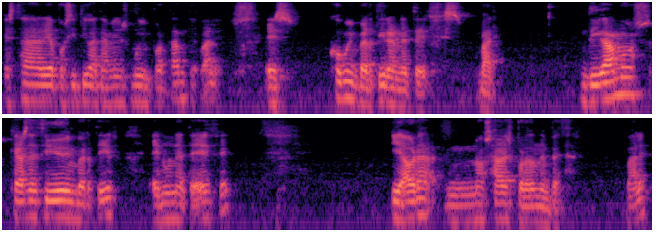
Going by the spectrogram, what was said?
esta diapositiva también es muy importante, ¿vale? Es cómo invertir en ETFs, ¿vale? Digamos que has decidido invertir en un ETF y ahora no sabes por dónde empezar, ¿vale?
